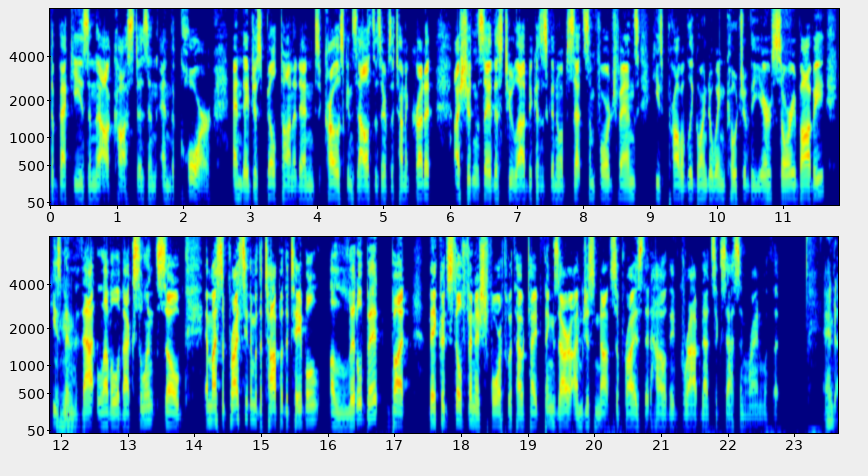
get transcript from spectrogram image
the Beckys and the Acostas and, and the core, and they've just built on it. And Carlos Gonzalez deserves a ton of credit. I shouldn't say this too loud because it's going to upset some Forge fans. He's probably going to win Coach of the Year. Sorry, Bobby. He's mm-hmm. been that level of excellence. So, am I surprised to see them at the top of the table? A little bit, but they could still finish fourth with how tight things are. I'm just not surprised at how they've grabbed that success and ran with it. And uh,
